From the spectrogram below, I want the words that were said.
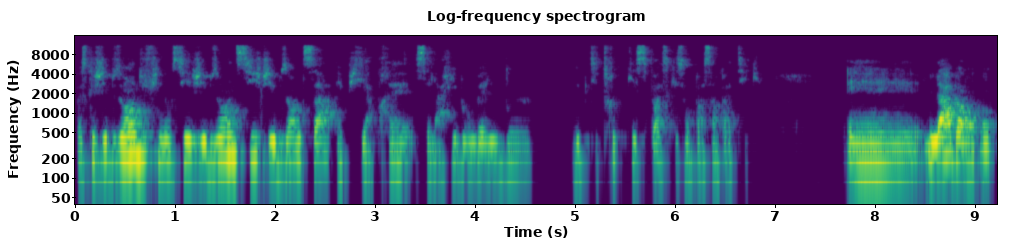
parce que j'ai besoin du financier, j'ai besoin de ci, j'ai besoin de ça. Et puis après, c'est la ribambelle de, de petits trucs qui se passent qui sont pas sympathiques. Et là, ben,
